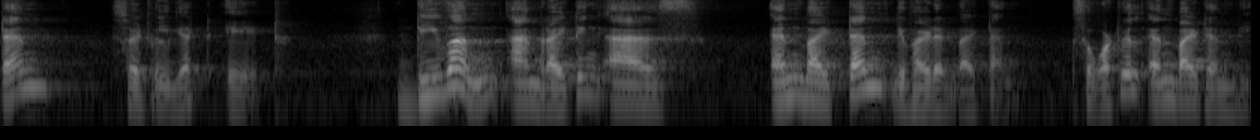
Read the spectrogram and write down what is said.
10, so it will get 8. d1 I am writing as n by 10 divided by 10. So what will n by 10 be?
